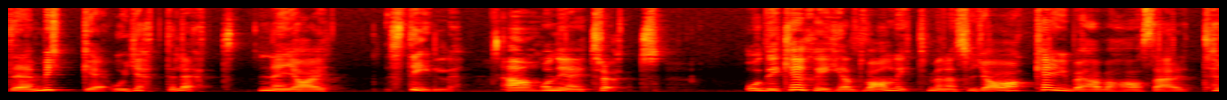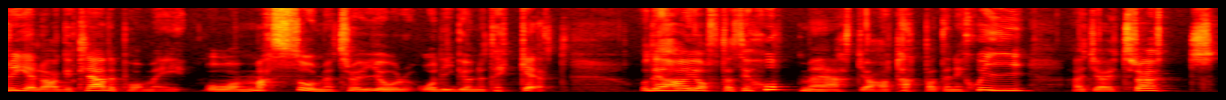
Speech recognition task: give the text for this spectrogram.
jättemycket och jättelätt när jag är still Ja. och när jag är trött. Och det kanske är helt vanligt men alltså jag kan ju behöva ha så här tre lager kläder på mig och massor med tröjor och ligga under täcket. Och det hör ju oftast ihop med att jag har tappat energi, att jag är trött.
